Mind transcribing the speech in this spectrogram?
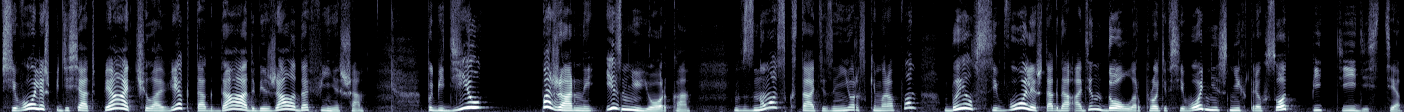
всего лишь 55 человек тогда добежало до финиша. Победил пожарный из Нью-Йорка – Взнос, кстати, за Нью-Йоркский марафон был всего лишь тогда 1 доллар против сегодняшних 350.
